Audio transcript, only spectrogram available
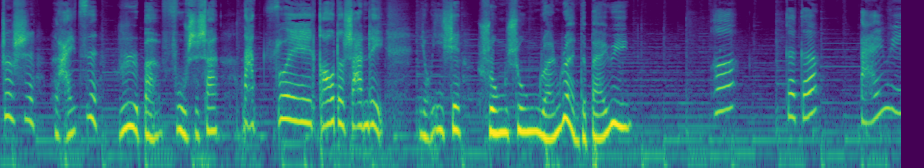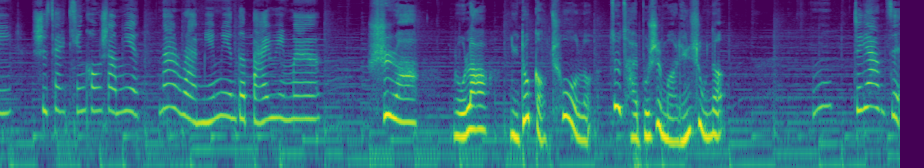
这是来自日本富士山那最高的山里，有一些。松松软软的白云，啊，哥哥，白云是在天空上面那软绵绵的白云吗？是啊，罗拉，你都搞错了，这才不是马铃薯呢。嗯，这样子，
